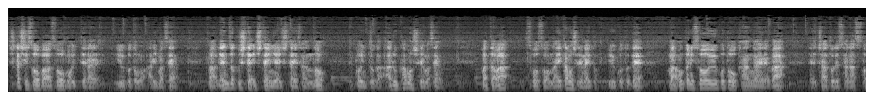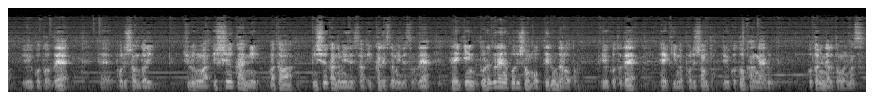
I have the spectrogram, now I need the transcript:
しかし相場はそうも言ってられいうこともありません。まあ連続して1対2や1対3のポイントがあるかもしれません。またはそうそうないかもしれないということでまあ本当にそういうことを考えればえーチャートで探すということで、えーポジション取り自分は1週間にまたは2週間でもいいですよ。1ヶ月でもいいですので平均どれぐらいのポジションを持っているんだろうということで平均のポジションということを考えることになると思います。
